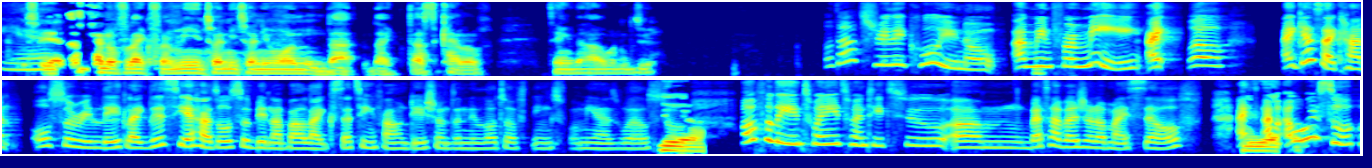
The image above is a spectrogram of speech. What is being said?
Yeah. So Yeah. that's kind of like for me in 2021. That like that's the kind of thing that I want to do. Well, that's really cool, you know. I mean, for me, I well, I guess I can also relate. Like this year has also been about like setting foundations and a lot of things for me as well. So Yeah, hopefully in 2022, um, better version of myself. I yeah, I'm, always so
